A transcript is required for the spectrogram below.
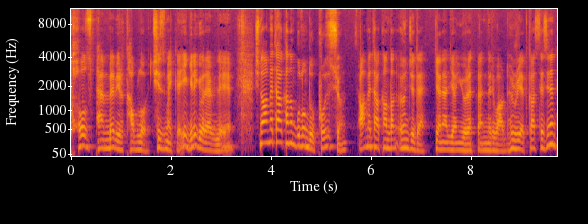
toz pembe bir tablo çizmekle ilgili görevli. Şimdi Ahmet Hakan'ın bulunduğu pozisyon Ahmet Hakan'dan önce de genel yayın yönetmenleri vardı Hürriyet gazetesinin.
